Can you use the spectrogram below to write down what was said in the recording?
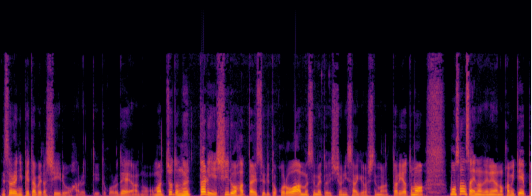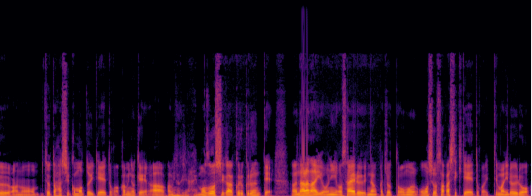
で、それにペタペタシールを貼るっていうところで、あの、まあ、ちょっと塗ったり、シールを貼ったりするところは、娘と一緒に作業してもらったり、あとまあ、もう3歳なんでね、あの、紙テープ、あの、ちょっと端っこ持っといて、とか、髪の毛、あ、髪の毛じゃない、模造紙がくるくるんってならないように抑える、なんかちょっとおも、面白探してきて、とか言って、まあ、いろいろ、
